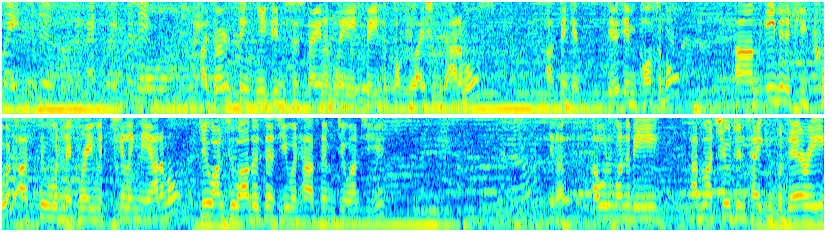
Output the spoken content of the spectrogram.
Way to do, or the best way to live? I don't think you can sustainably feed the population with animals. I think it's I- impossible. Um, even if you could, I still wouldn't agree with killing the animal. Do unto others as you would have them do unto you. You know, I wouldn't want to be have my children taken for dairy.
